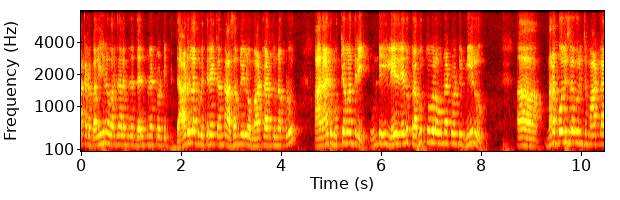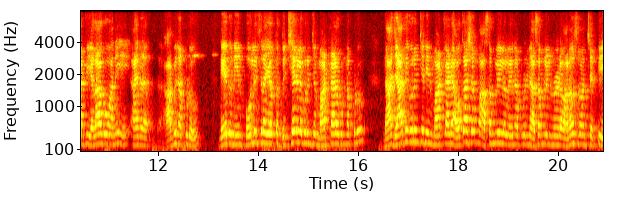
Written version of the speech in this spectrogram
అక్కడ బలహీన వర్గాల మీద జరిపినటువంటి దాడులకు వ్యతిరేకంగా అసెంబ్లీలో మాట్లాడుతున్నప్పుడు ఆనాటి ముఖ్యమంత్రి ఉండి లేదు లేదు ప్రభుత్వంలో ఉన్నటువంటి మీరు మన పోలీసుల గురించి మాట్లాడితే ఎలాగో అని ఆయన ఆపినప్పుడు లేదు నేను పోలీసుల యొక్క దుశ్చర్యల గురించి మాట్లాడకున్నప్పుడు నా జాతి గురించి నేను మాట్లాడే అవకాశం అసెంబ్లీలో లేనప్పుడు నేను అసెంబ్లీలో ఉండడం అనవసరం అని చెప్పి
